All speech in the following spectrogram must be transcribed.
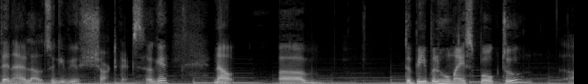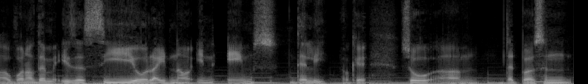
then I'll also give you shortcuts. Okay, now uh, the people whom I spoke to, uh, one of them is a CEO right now in AIIMS, Delhi. Okay, so um, that person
